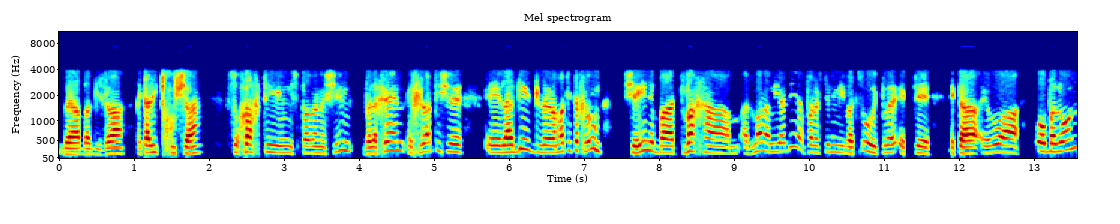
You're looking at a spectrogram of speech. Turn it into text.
בגזרה, הייתה לי תחושה, שוחחתי עם מספר אנשים, ולכן החלטתי ש... אה, להגיד לרמת החירום שהנה בטווח הזמן המיידי הפלסטינים יבצעו את, את, את האירוע או בלון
